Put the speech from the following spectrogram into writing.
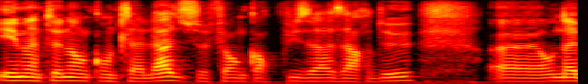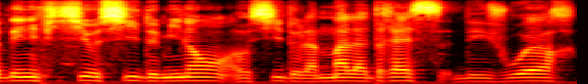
et maintenant contre la Lazio, se fait encore plus hasardeux. Euh, on a bénéficié aussi de Milan, aussi de la maladresse des joueurs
